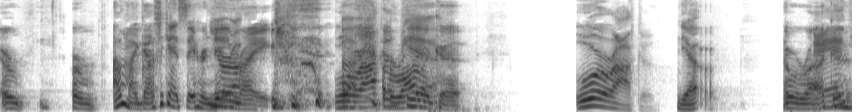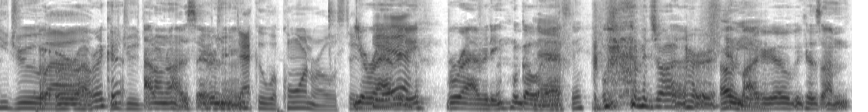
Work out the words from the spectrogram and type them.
Or, or oh my gosh, I can't say her name Ura- right. Uraraka? Uraraka. Uraraka. Yep. Uraraka. And you drew, uh, Uraraka? you drew, I don't know how to say you her drew name. Deku with cornrows too. Uravity. Uravity. We'll go with that. I've been drawing her Oh, and yeah. Bakugo because I'm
